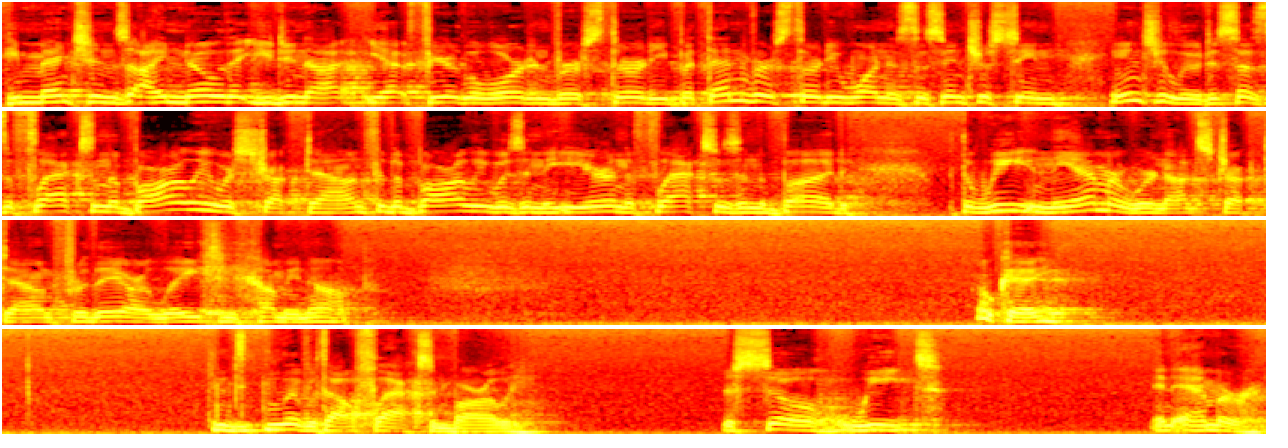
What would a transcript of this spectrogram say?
He mentions, I know that you do not yet fear the Lord in verse 30. But then verse 31 is this interesting interlude. It says, The flax and the barley were struck down, for the barley was in the ear and the flax was in the bud. But the wheat and the emmer were not struck down, for they are late in coming up. Okay. Can live without flax and barley. There's still wheat and emmer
